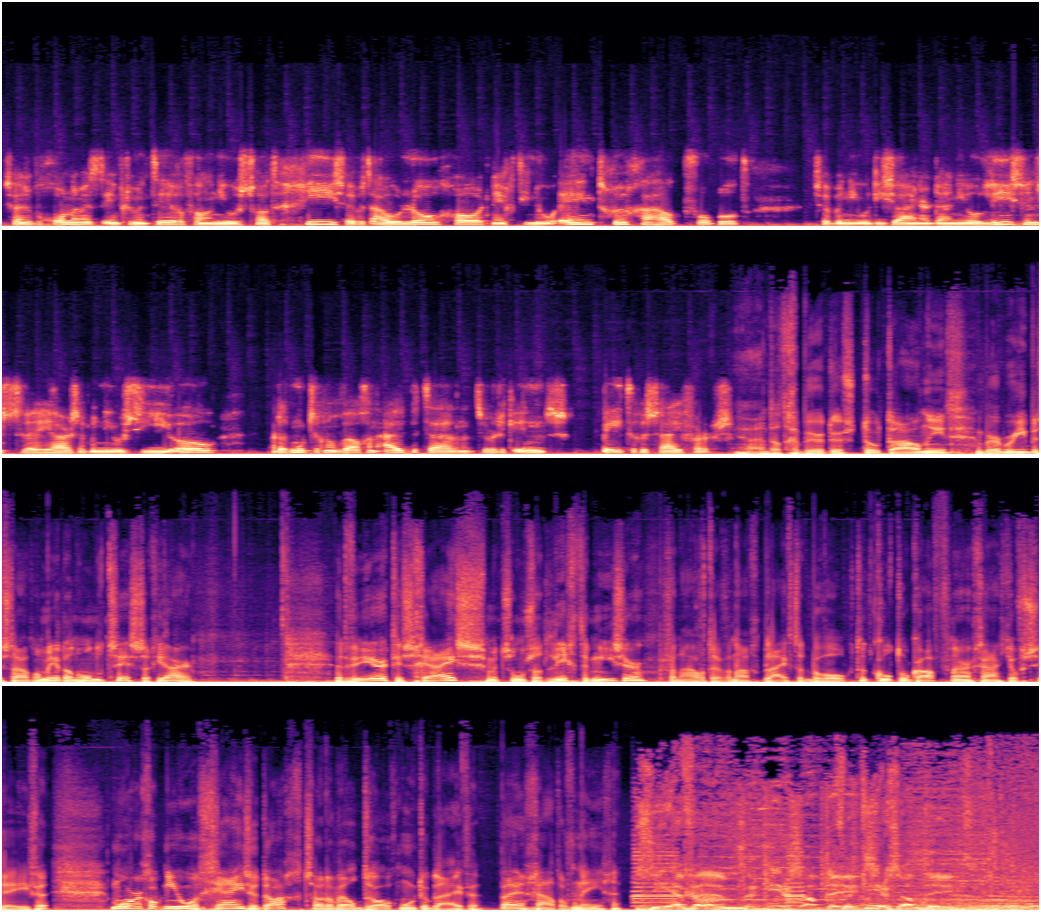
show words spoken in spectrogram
zijn ze begonnen met het implementeren van een nieuwe strategie. Ze hebben het oude logo, het 1901, teruggehaald bijvoorbeeld. Ze hebben een nieuwe designer, Daniel Lee, sinds twee jaar. Ze hebben een nieuwe CEO. Maar dat moet zich nog wel gaan uitbetalen natuurlijk in betere cijfers. Ja, en dat gebeurt dus totaal niet. Burberry bestaat al meer dan 160 jaar. Het weer, het is grijs, met soms wat lichte miezer. Vanavond en vannacht blijft het bewolkt. Het koelt ook af naar een graadje of 7. Morgen opnieuw een grijze dag. Het zou er wel droog moeten blijven bij een graad of 9. ZFM, verkeersupdate. verkeersupdate.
